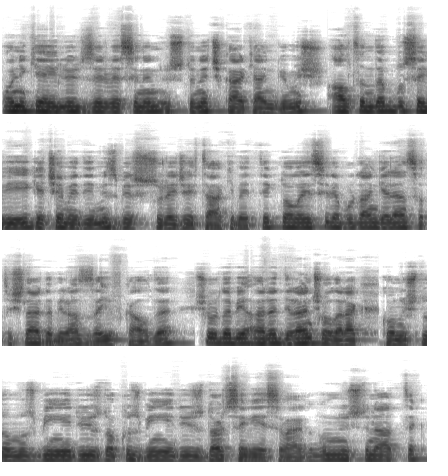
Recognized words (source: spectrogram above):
12 Eylül zirvesinin üstüne çıkarken gümüş altında bu seviyeyi geçemediğimiz bir süreci takip ettik. Dolayısıyla buradan gelen satışlar da biraz zayıf kaldı. Şurada bir ara direnç olarak konuştuğumuz 1709-1704 seviyesi vardı. Bunun üstüne attık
